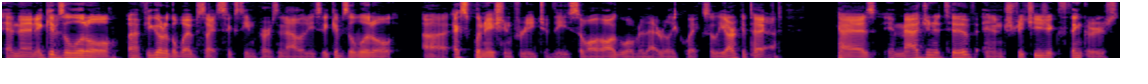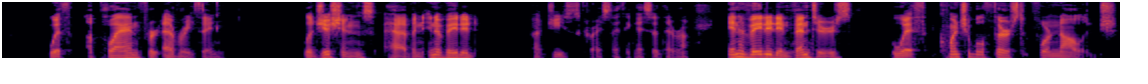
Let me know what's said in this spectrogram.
And then it gives a little. Uh, if you go to the website, 16 personalities, it gives a little uh, explanation for each of these. So I'll, I'll go over that really quick. So the architect has imaginative and strategic thinkers with a plan for everything. Logicians have an innovated oh Jesus Christ, I think I said that wrong. Innovated inventors with quenchable thirst for knowledge.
